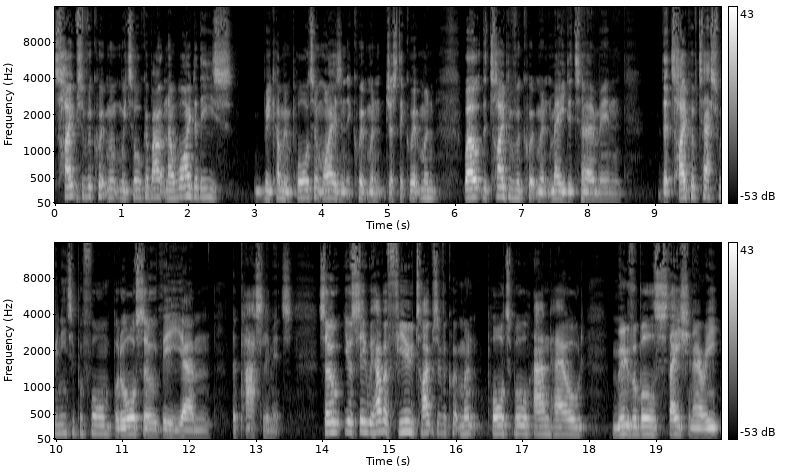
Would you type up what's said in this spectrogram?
types of equipment we talk about. Now, why do these become important? Why isn't equipment just equipment? Well, the type of equipment may determine the type of test we need to perform, but also the um, the pass limits. So you'll see we have a few types of equipment: portable, handheld, movable, stationary,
